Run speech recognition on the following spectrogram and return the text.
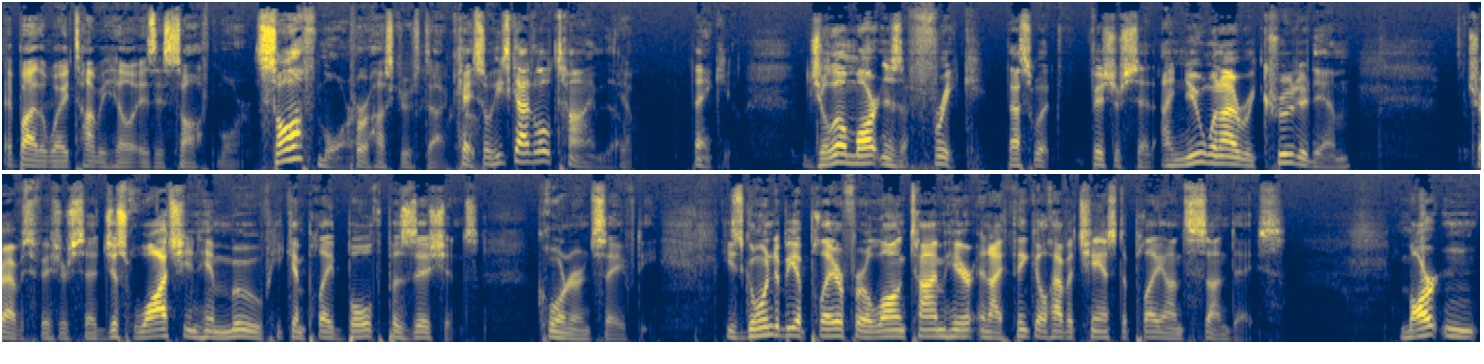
And by the way, Tommy Hill is a sophomore Sophomore. per Huskers.com. Okay, so he's got a little time though. Yep. Thank you. Jalil Martin is a freak. That's what Fisher said. I knew when I recruited him. Travis Fisher said, just watching him move, he can play both positions, corner and safety. He's going to be a player for a long time here, and I think he'll have a chance to play on Sundays. Martin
